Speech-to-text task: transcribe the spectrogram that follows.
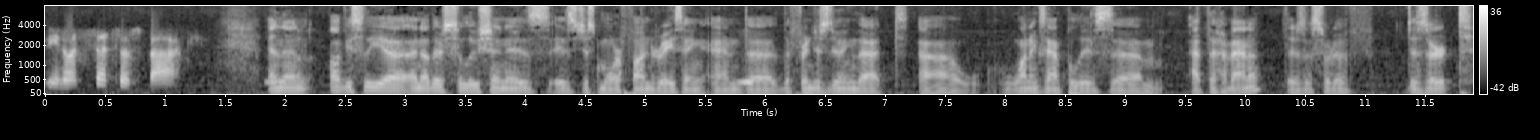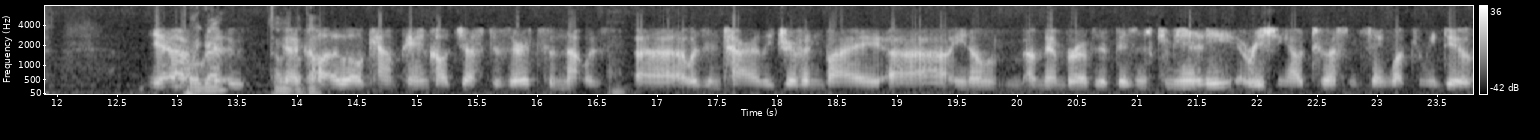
You know, it sets us back. And then obviously uh, another solution is is just more fundraising, and uh, the Fringe is doing that. Uh, one example is um, at the Havana. There's a sort of dessert Yeah, program. it was, Tell uh, a little campaign called Just Desserts, and that was uh, was entirely driven by uh, you know a member of the business community reaching out to us and saying, "What can we do?"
